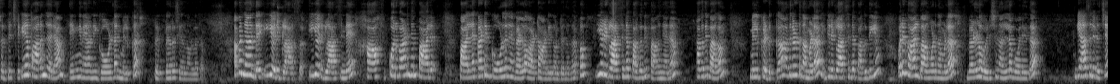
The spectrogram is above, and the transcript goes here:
ശ്രദ്ധിച്ചിരിക്കുക. ഞാൻ പറഞ്ഞുതരാം എങ്ങനെയാണ് ഈ ഗോൾഡൻ മിൽക്ക് പ്രിപ്പയർ ചെയ്യുന്നുള്ളത്. അപ്പം ഞാൻ എന്താ ഈ ഒരു ഗ്ലാസ് ഈ ഒരു ഗ്ലാസിന്റെ ഹാഫ് ഒരുപാട് ഞാൻ പാൽ പാലിനെക്കാട്ടും കൂടുതൽ ഞാൻ വെള്ളമായിട്ട് ആഡ് ചെയ്തുകൊണ്ടിരുന്നത് അപ്പം ഈ ഒരു ഗ്ലാസിന്റെ പകുതി ഭാഗം ഞാൻ പകുതി ഭാഗം മിൽക്ക് എടുക്കുക. അതിലോട്ട് നമ്മൾ ഈ ഒരു ഗ്ലാസിന്റെ പകുതിയും ഒരു കാൽ ഭാഗം കൂടെ നമ്മൾ വെള്ളം ഒഴിച്ച് നല്ലപോലെ ഇത് ഗ്യാസിൽ വെച്ച്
